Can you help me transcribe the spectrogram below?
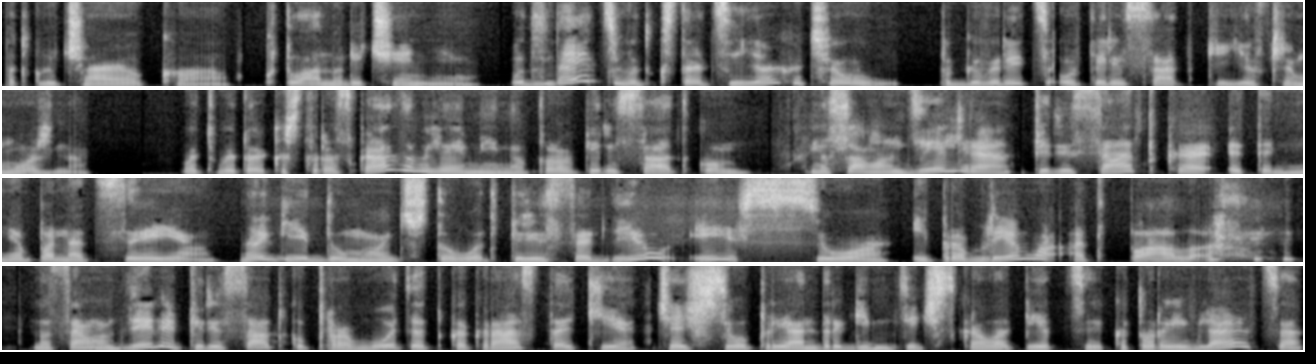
подключаю к, к плану лечения. Вот знаете, вот, кстати, я хочу поговорить о пересадке, если можно. Вот вы только что рассказывали, Амина, про пересадку. На самом деле пересадка — это не панацея. Многие думают, что вот пересадил и все, и проблема отпала. На самом деле пересадку проводят как раз-таки чаще всего при андрогенетической аллопеции, которая является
